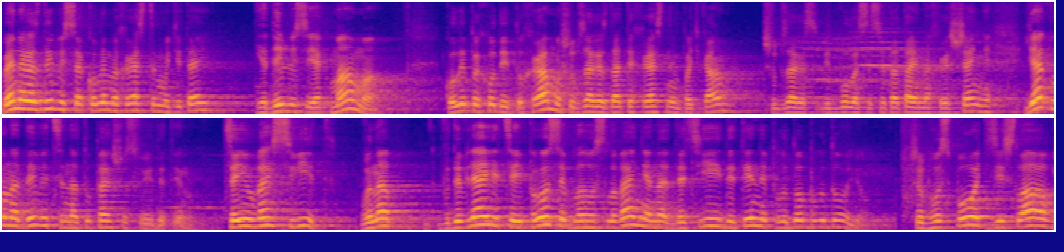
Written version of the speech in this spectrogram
Бо я не раз дивлюся, коли ми хрестимо дітей, я дивлюся, як мама, коли приходить до храму, щоб зараз дати хресним батькам щоб зараз відбулася свята тайна хрещення, як вона дивиться на ту першу свою дитину? Це і весь світ. Вона вдивляється і просить благословення для цієї дитини про добру долю. Щоб Господь зіслав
